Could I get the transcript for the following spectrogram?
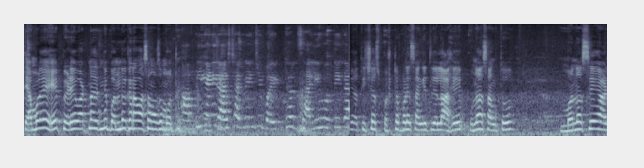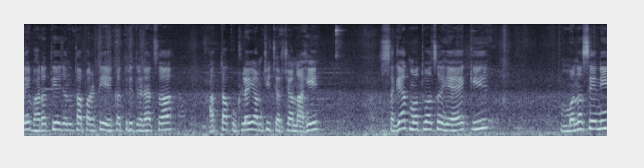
त्यामुळे हे पेढे वाटणं त्यांनी बंद करावं असं माझं मत आहे. आपली आणि राज ठाकरेंची बैठक झाली होती का? मी अतिशय स्पष्टपणे सांगितलेलं आहे. पुन्हा सांगतो मनसे आणि भारतीय जनता पार्टी एकत्रित येण्याचा आत्ता कुठल्याही आमची चर्चा नाही. सगळ्यात महत्त्वाचं हे आहे की मनसेने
